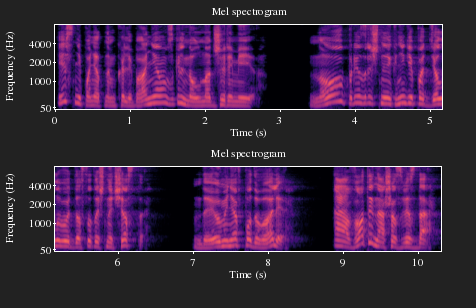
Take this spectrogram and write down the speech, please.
и с непонятным колебанием взглянул на Джеремию. «Но призрачные книги подделывают достаточно часто. Да и у меня в подвале». «А вот и наша звезда!»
